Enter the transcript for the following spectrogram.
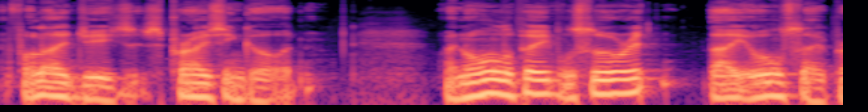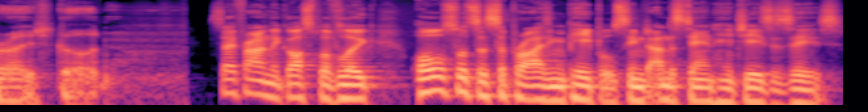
followed Jesus, praising God. When all the people saw it, they also praised God. So far in the Gospel of Luke, all sorts of surprising people seem to understand who Jesus is.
